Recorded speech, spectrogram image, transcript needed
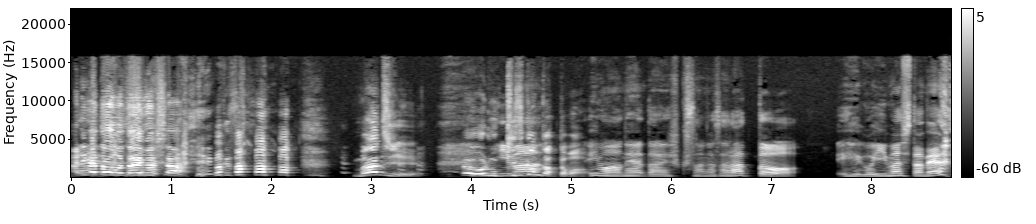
ありがとうございました。マジ？え俺も気づかんかったわ。今ね大福さんがさらっと英語言いましたね。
